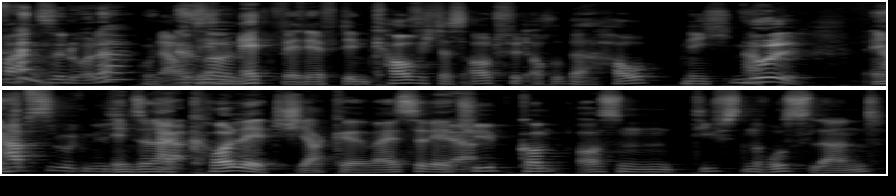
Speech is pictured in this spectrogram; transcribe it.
Wahnsinn, oder? Und auch also, der Medvedev, dem kaufe ich das Outfit auch überhaupt nicht ab. Null. Echt, Absolut nicht. In so einer ja. College-Jacke, weißt du, der ja. Typ kommt aus dem tiefsten Russland.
